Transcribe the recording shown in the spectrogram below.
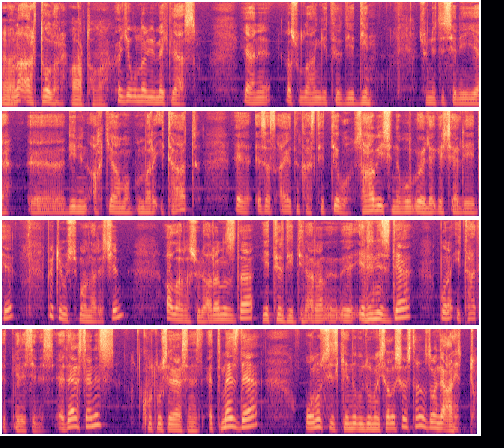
Evet. Ona artı olarak. Artı olarak. Önce bunları bilmek lazım. Yani Resulullah'ın getirdiği din, sünnet-i seniyye, e, dinin ahkamı bunlara itaat. E, esas ayetin kastettiği bu. Sahabe için de bu böyle geçerliydi. Bütün Müslümanlar için Allah Resulü aranızda getirdiği din aran, e, elinizde buna itaat etmelisiniz. Ederseniz kurtuluş edersiniz. Etmez de onu siz kendi uydurmaya çalışırsanız o zaman lanettum.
